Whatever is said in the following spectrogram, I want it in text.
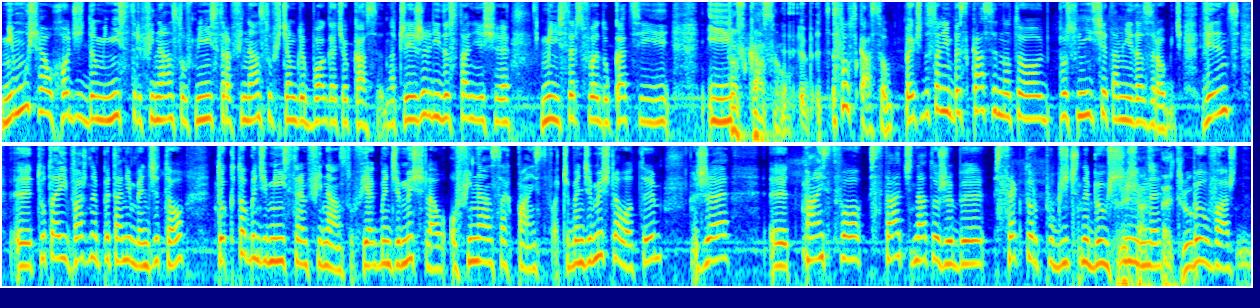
nie musiał chodzić do ministry finansów, ministra finansów i ciągle błagać o kasę. Znaczy, jeżeli dostanie się Ministerstwo Edukacji i... To z kasą. Są z kasą. Bo jak się dostanie bez kasy, no to po prostu nic się tam nie da zrobić. Więc y, tutaj ważne pytanie będzie to, to kto będzie ministrem finansów? Jak będzie myślał o finansach państwa? Czy będzie myślał o tym, że y, państwo stać na to, żeby sektor publiczny był Ryszard silny, Petru? był ważny?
